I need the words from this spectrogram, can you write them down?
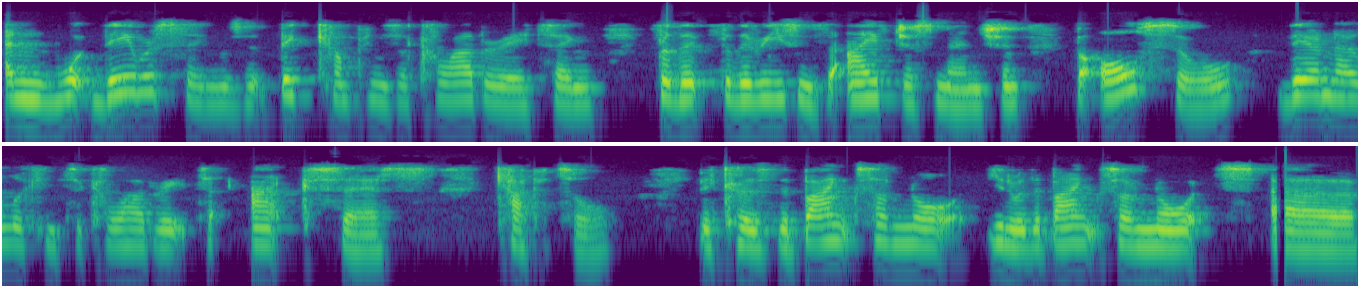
and what they were saying was that big companies are collaborating for the for the reasons that I've just mentioned, but also they're now looking to collaborate to access capital because the banks are not, you know, the banks are not uh,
